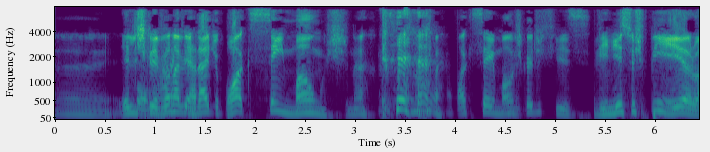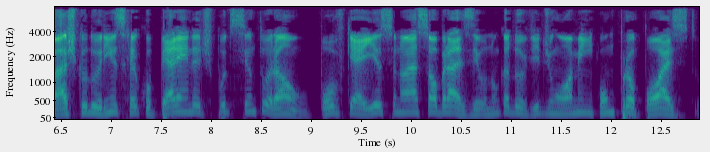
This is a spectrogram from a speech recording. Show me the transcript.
É, ele Pô, escreveu, na verdade, boxe sem mãos, né? boxe sem mãos fica difícil. Vinícius Pinheiro, acho que o Durinho se recupera e ainda disputa o cinturão. O povo quer isso não é só o Brasil. Nunca duvide de um homem com propósito.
